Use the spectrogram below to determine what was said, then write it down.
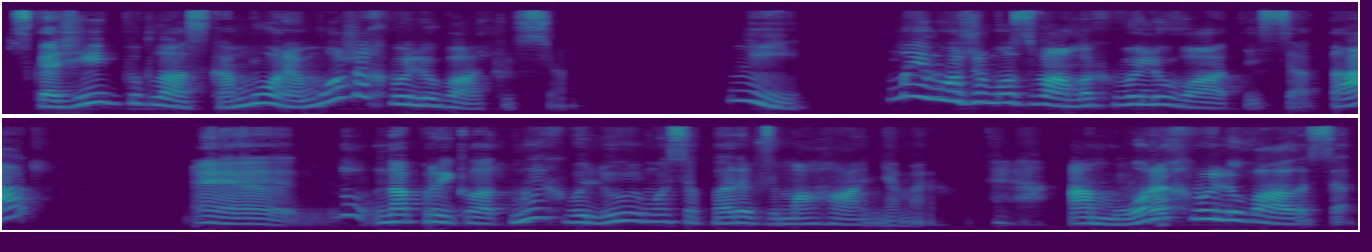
Скажіть, будь ласка, море може хвилюватися? Ні. Ми можемо з вами хвилюватися, так? Е, ну, наприклад, ми хвилюємося перед змаганнями. А море хвилювалося,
